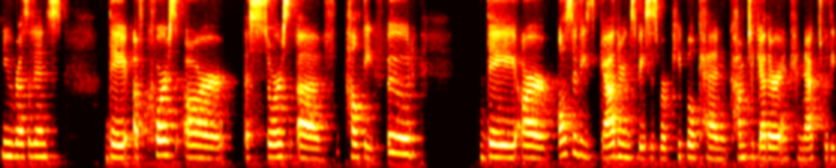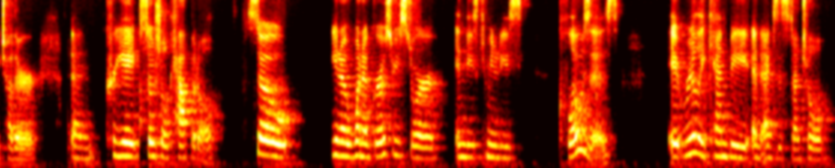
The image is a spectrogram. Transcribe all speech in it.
new residents. They, of course, are a source of healthy food. They are also these gathering spaces where people can come together and connect with each other and create social capital. So, you know, when a grocery store in these communities closes, it really can be an existential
